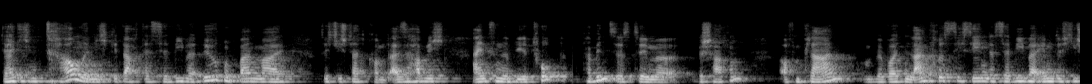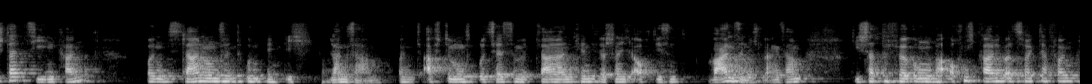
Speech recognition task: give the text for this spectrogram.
da hätte ich im Traume nicht gedacht, dass der Biber irgendwann mal durch die Stadt kommt. Also habe ich einzelne Biotop-Verbindsysteme geschaffen auf dem Plan. Und wir wollten langfristig sehen, dass der Biber eben durch die Stadt ziehen kann. Und Planungen sind unendlich langsam. Und Abstimmungsprozesse mit Planern kennen Sie wahrscheinlich auch, die sind wahnsinnig langsam. Die Stadtbevölkerung war auch nicht gerade überzeugt davon.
